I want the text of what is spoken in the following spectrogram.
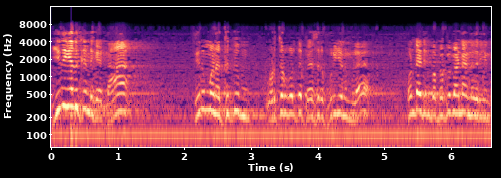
இது எதுக்குன்னு கேட்டா திருமணத்துக்கு ஒருத்தருக்கு ஒருத்தர் பேசுற புரியணும்ல? பொண்டாட்டி பப்ப வேண்டாம் என்ன தெரியும்?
